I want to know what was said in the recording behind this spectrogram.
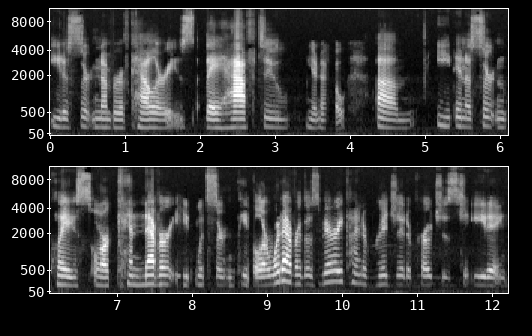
eat a certain number of calories, they have to, you know, um, eat in a certain place or can never eat with certain people or whatever, those very kind of rigid approaches to eating,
